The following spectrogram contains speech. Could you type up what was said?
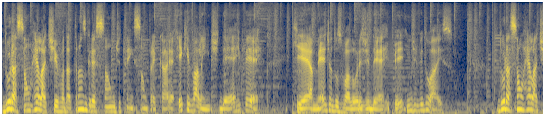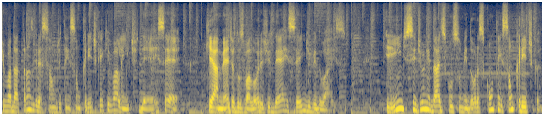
Duração relativa da transgressão de tensão precária equivalente, DRPE, que é a média dos valores de DRP individuais. Duração relativa da transgressão de tensão crítica equivalente, DRCE, que é a média dos valores de DRC individuais. E Índice de Unidades Consumidoras com Tensão Crítica,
